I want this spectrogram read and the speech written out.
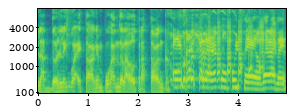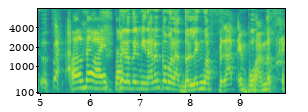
las dos lenguas estaban empujando la otra, estaban como Eso era como un pulseo, espérate. ¿A dónde va esta? Pero terminaron como las dos lenguas flat empujándose.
